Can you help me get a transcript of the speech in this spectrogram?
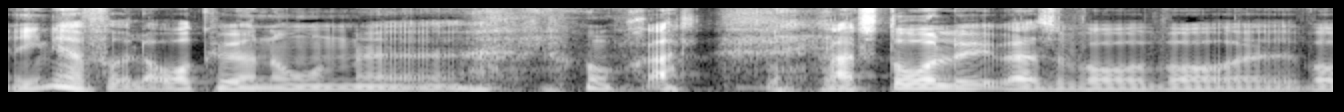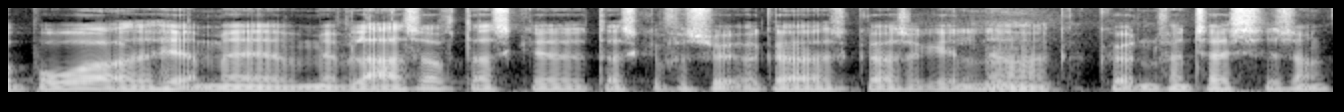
egentlig har fået lov at køre nogle, øh, nogle ret, ret store løb, altså hvor, hvor, øh, hvor Bore her med, med Vlasov, der skal, der skal forsøge at gøre, gøre sig gældende mm. og har kørt en fantastisk sæson.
